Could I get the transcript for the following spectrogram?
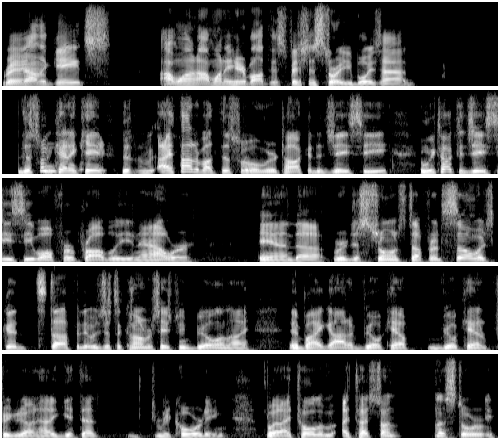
right out of the gates. I want I want to hear about this fishing story you boys had. This one kind of came. This, I thought about this one when we were talking to JC, and we talked to JC Seawall for probably an hour, and uh, we are just throwing stuff. around. so much good stuff, and it was just a conversation between Bill and I. And by God, if Bill can't Bill can't figure out how to get that recording, but I told him I touched on a story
